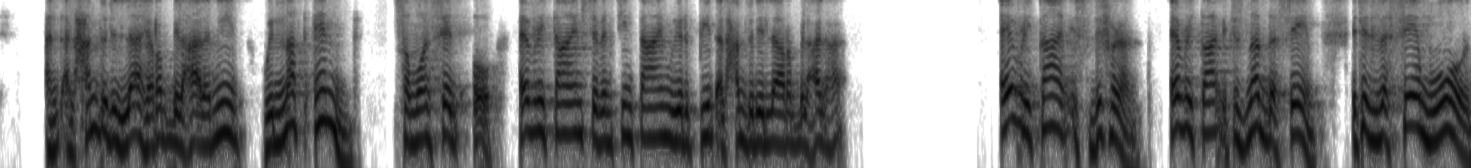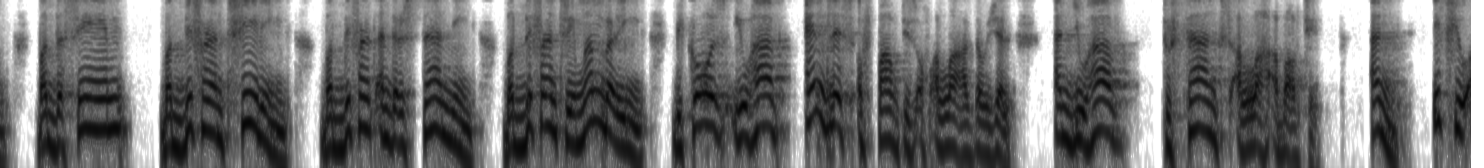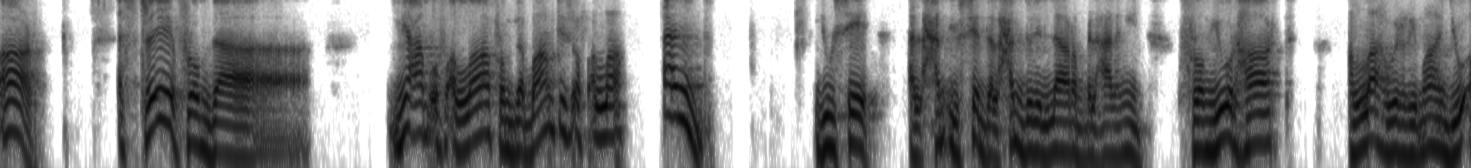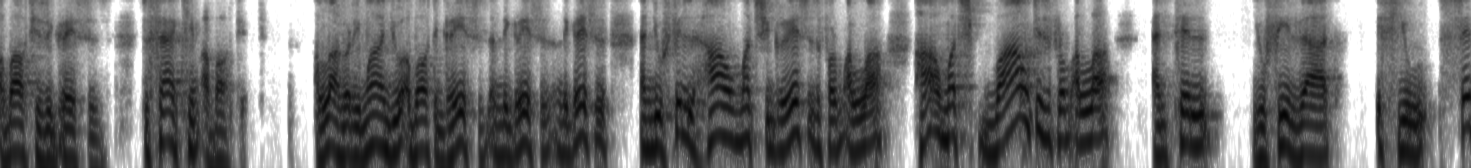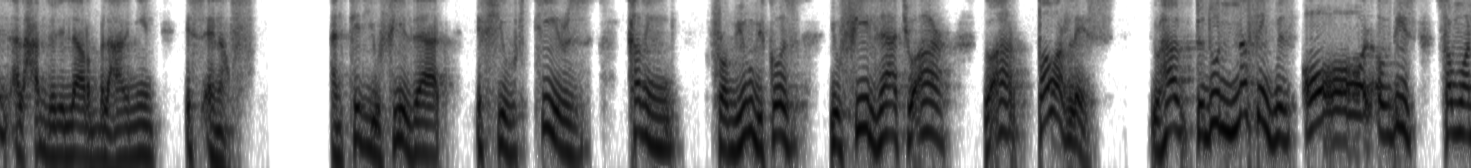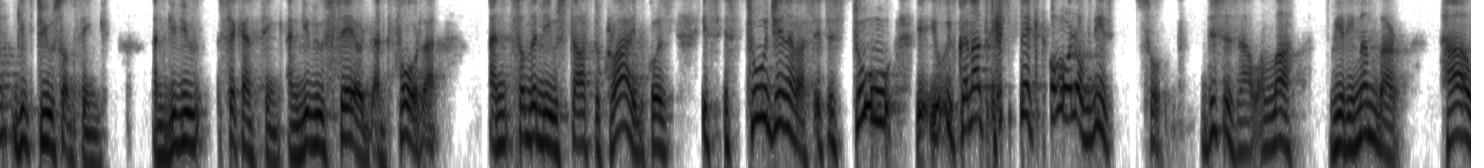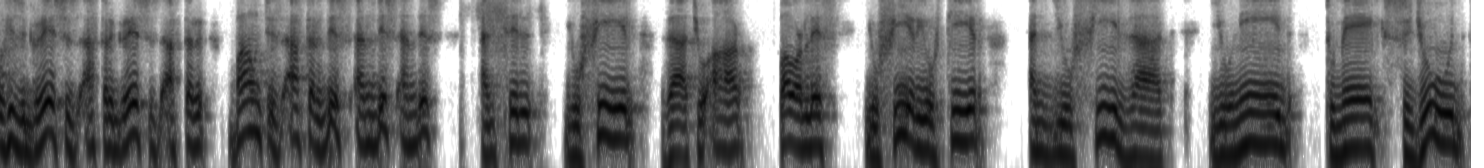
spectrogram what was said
And alhamdulillah rabbil alameen will not end. Someone said oh every time 17 times we repeat alhamdulillah rabbil alameen. Every time it's different. Every time it is not the same. It is the same word but the same but different feeling but different understanding but different remembering because you have endless of bounties of Allah Azza wa Jal and you have to thanks Allah about it. And if you are astray from the ni'am of Allah from the bounties of Allah and you say you said alhamdulillah rabbil alameen from your heart Allah will remind you about His graces, to thank Him about it. Allah will remind you about the graces and the graces and the graces, and you feel how much graces from Allah, how much bounties from Allah, until you feel that if you said Alhamdulillah Rabbil Alameen, it's enough. Until you feel that if your tears coming from you because you feel that you are you are powerless. You have to do nothing with all of these. Someone give to you something and give you second thing and give you third and fourth uh, and suddenly you start to cry because it's, it's too generous it is too you, you cannot expect all of these so this is how allah we remember how his graces after graces after bounties after this and this and this until you feel that you are powerless you fear your tear and you feel that you need to make sujood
